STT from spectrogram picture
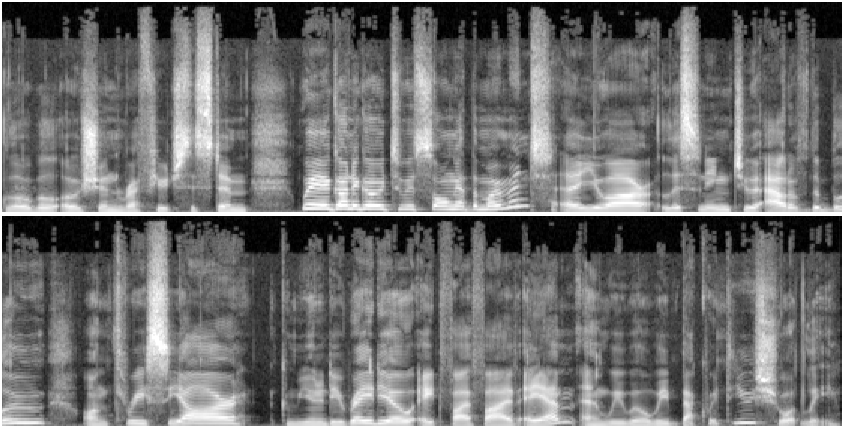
Global Ocean Refuge System. We're going to go to a song at the moment. Uh, you are listening to Out of the Blue on 3CR Community Radio 855 AM, and we will be back with you shortly.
